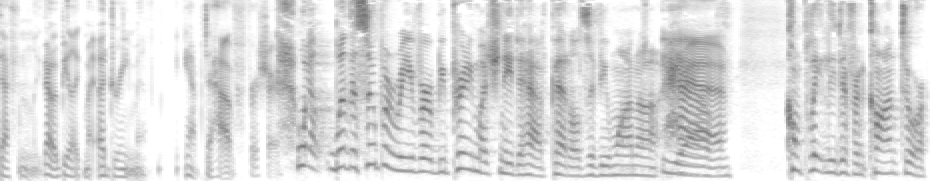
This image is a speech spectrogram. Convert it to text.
definitely that would be like my, a dream amp to have for sure. well with a super reverb you pretty much need to have pedals if you want to Yeah. have completely different contour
